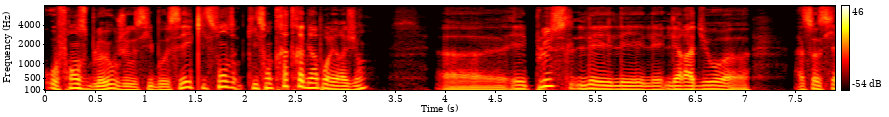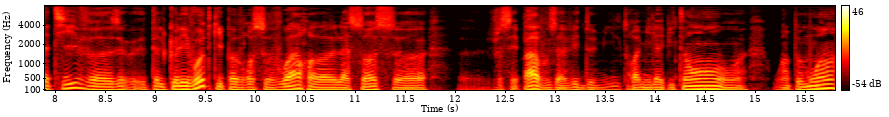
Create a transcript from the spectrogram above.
aux France Bleu, où j'ai aussi bossé, qui sont, très très bien pour les régions. Euh, et plus les, radios euh, associatives telles que les vôtres, qui peuvent recevoir la sauce, je ne sais pas, vous avez 2000, 3000 habitants ou, un peu moins,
